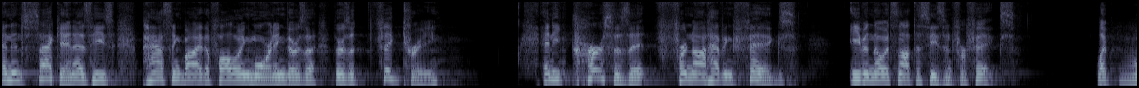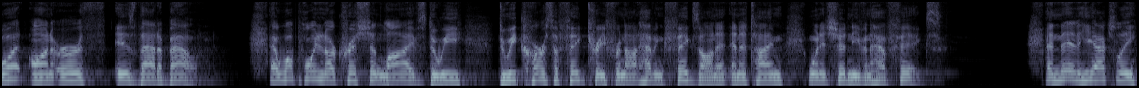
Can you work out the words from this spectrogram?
And then second, as he's passing by the following morning, there's a, there's a fig tree and he curses it for not having figs, even though it's not the season for figs. Like, what on earth is that about? At what point in our Christian lives do we, do we curse a fig tree for not having figs on it in a time when it shouldn't even have figs? And then he actually,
